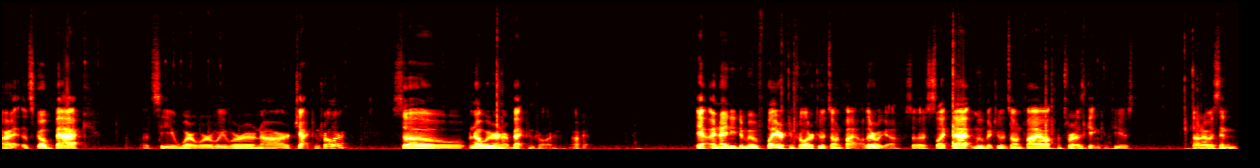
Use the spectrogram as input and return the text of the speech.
All right, let's go back. Let's see, where were we? We were in our chat controller. So, no, we were in our bet controller. Okay. Yeah, and I need to move player controller to its own file. There we go. So select that, move it to its own file. That's where I was getting confused. Thought I was in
